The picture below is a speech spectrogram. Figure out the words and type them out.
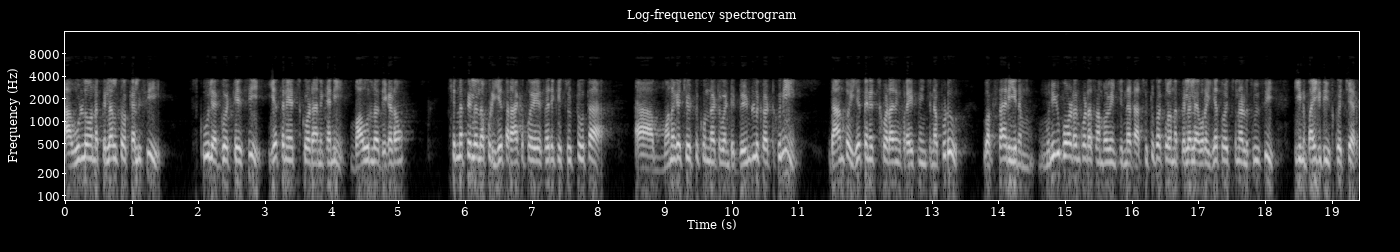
ఆ ఊళ్ళో ఉన్న పిల్లలతో కలిసి స్కూల్ ఎగ్గొట్టేసి ఈత నేర్చుకోవడానికని బావుల్లో దిగడం చిన్న పిల్లలప్పుడు ఈత రాకపోయేసరికి చుట్టూతా ఆ మునగ చెట్టుకున్నటువంటి బెండ్లు కట్టుకుని దాంతో ఈత నేర్చుకోవడానికి ప్రయత్నించినప్పుడు ఒకసారి ఈయన మునిగిపోవడం కూడా సంభవించిందట. ఆ చుట్టుపక్కల ఉన్న పిల్లలు ఎవరో ఈత వచ్చిన వాళ్ళు చూసి ఈయన పైకి తీసుకొచ్చారు.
